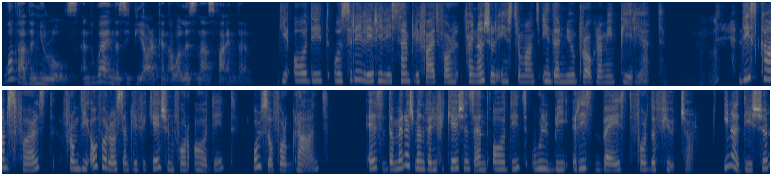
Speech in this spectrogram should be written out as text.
what are the new rules and where in the CPR can our listeners find them? The audit was really, really simplified for financial instruments in the new programming period. Mm-hmm. This comes first from the overall simplification for audit, also for grants, as the management verifications and audits will be risk based for the future. In addition,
